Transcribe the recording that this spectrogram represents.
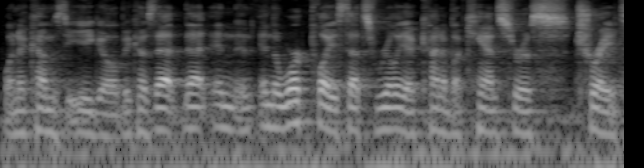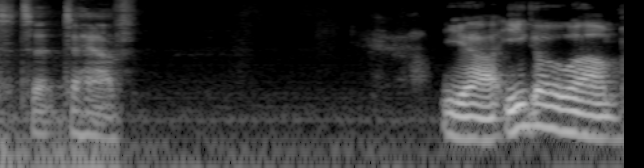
when it comes to ego because that that in, in the workplace that's really a kind of a cancerous trait to, to have. Yeah ego um,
